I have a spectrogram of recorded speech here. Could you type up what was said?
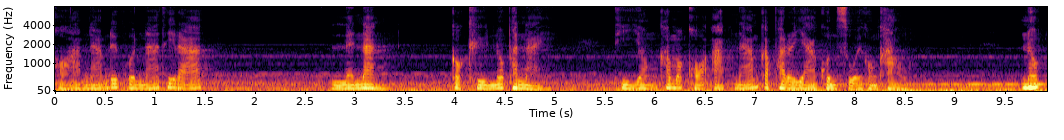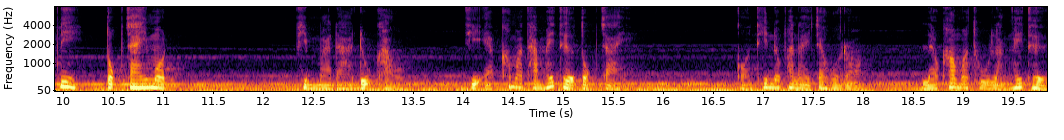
ขออาบน้ำด้วยคนนะที่รัก และนั่นก็คือนพนัยที่ย่องเข้ามาขออาบน้ำกับภรรยาคนสวยของเขา นบนี่ตกใจหมด พิมมาดาดุเขาที่แอบเข้ามาทำให้เธอตกใจ ก่อนที่นพนัยจะหัวเราะ แล้วเข้ามาถูหลังให้เธอ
